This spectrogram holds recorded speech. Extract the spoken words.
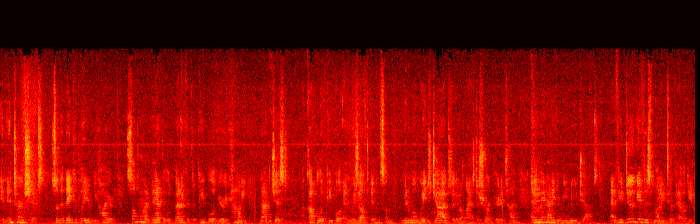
in internships so that they could later be hired. Something like that that would benefit the people of Erie County, not just a couple of people and result in some minimum wage jobs that are gonna last a short period of time, and it may not even be new jobs. And if you do give this money to Paladino,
